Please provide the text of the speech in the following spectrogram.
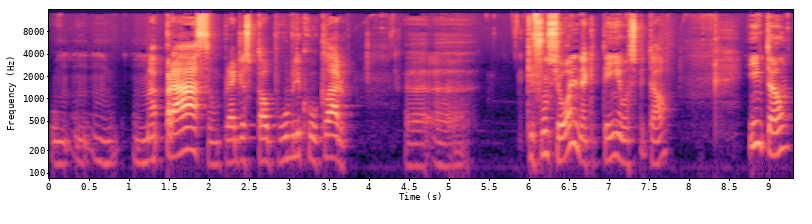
um, um, uma praça, um prédio hospital público, claro, uh, uh, que funcione, né, que tenha o hospital. Então,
